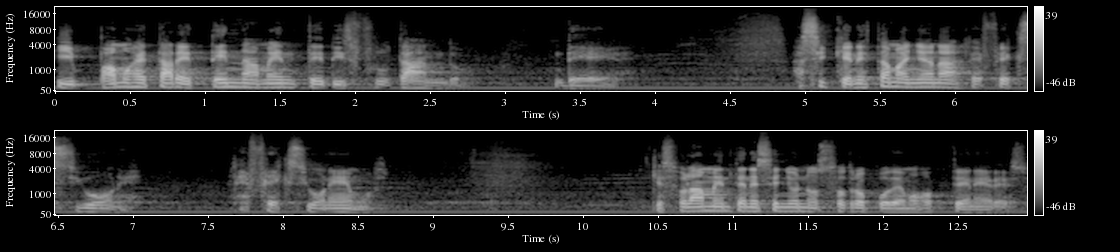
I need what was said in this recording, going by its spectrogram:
y vamos a estar eternamente disfrutando de Él. Así que en esta mañana reflexione, reflexionemos, que solamente en el Señor nosotros podemos obtener eso.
